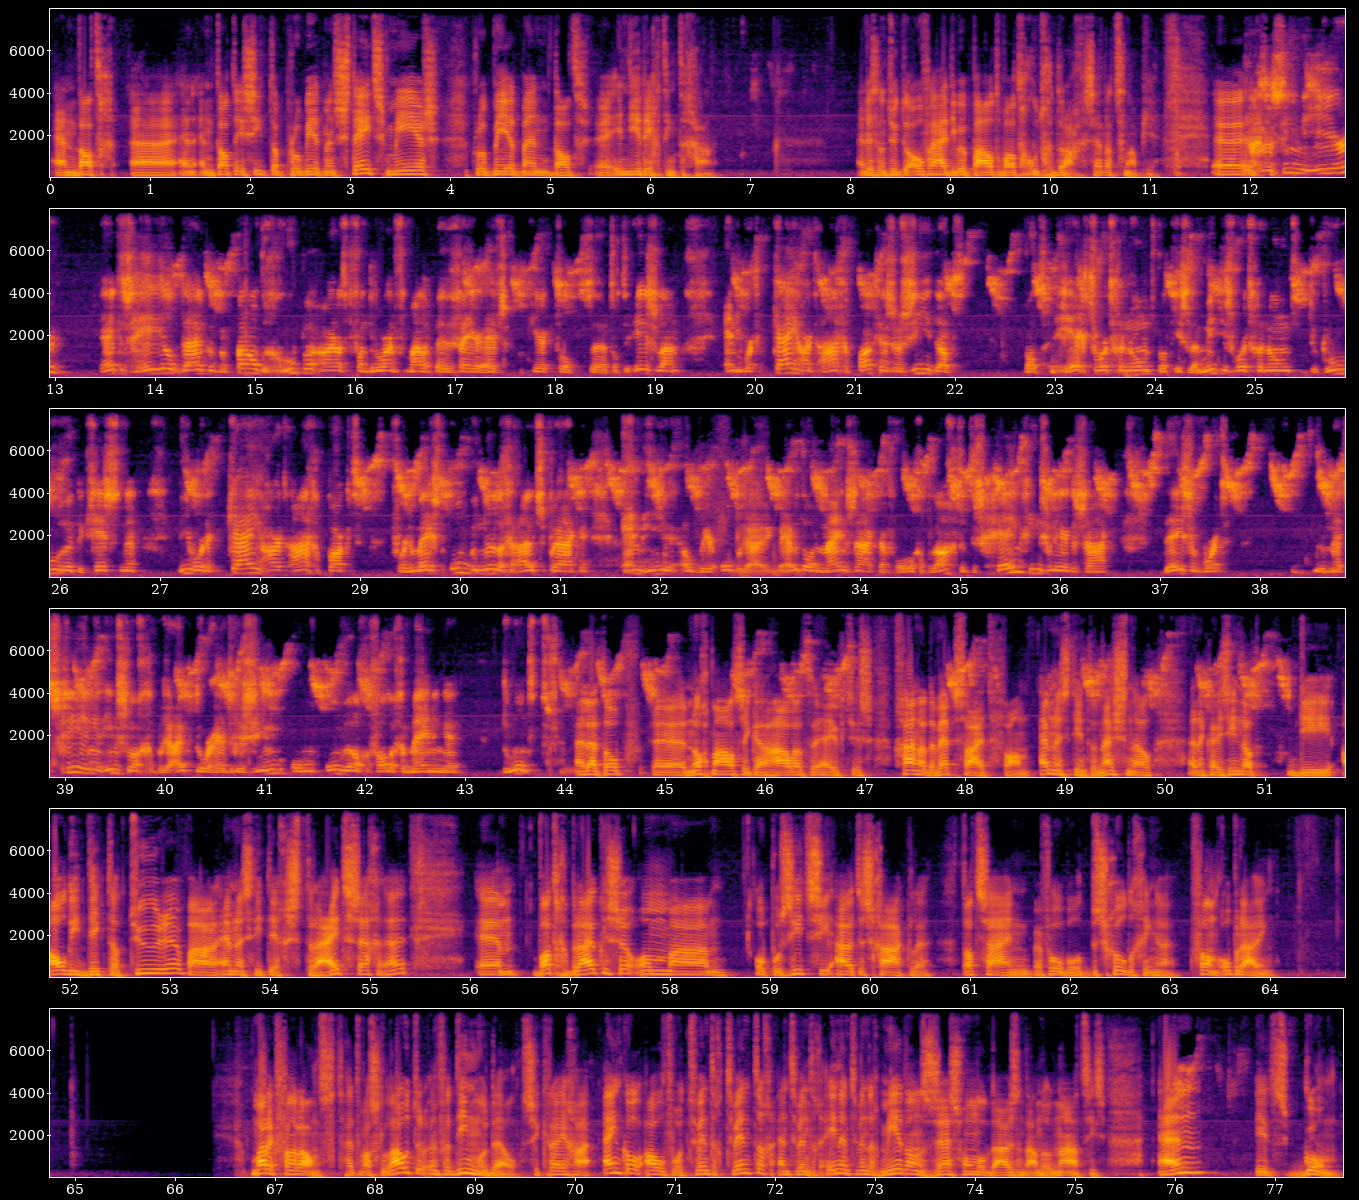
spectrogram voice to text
En dat, uh, en, en dat is iets dat probeert men steeds meer probeert men dat, uh, in die richting te gaan. En het is natuurlijk de overheid die bepaalt wat goed gedrag is, hè? dat snap je. Ja, en dan zien we hier, het is heel duidelijk bepaalde groepen. Arnold van Doorn, voormalig PVV'er, heeft zich bekeerd tot, tot de islam. En die wordt keihard aangepakt. En zo zie je dat wat rechts wordt genoemd, wat islamitisch wordt genoemd, de boeren, de christenen, die worden keihard aangepakt voor de meest onbenullige uitspraken en hier ook weer opruiing. We hebben het al in mijn zaak naar voren gebracht. Het is geen geïsoleerde zaak. Deze wordt met schering en inslag gebruikt door het regime om onwelgevallige meningen En let op, eh, nogmaals, ik herhaal het eventjes. Ga naar de website van Amnesty International. En dan kan je zien dat die, al die dictaturen waar Amnesty tegen strijdt, zeggen, eh, wat gebruiken ze om eh, oppositie uit te schakelen? Dat zijn bijvoorbeeld beschuldigingen van opruiing. Mark van Ranst, het was louter een verdienmodel. Ze kregen enkel al voor 2020 en 2021 meer dan 600.000 aan donaties. En it's gone.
